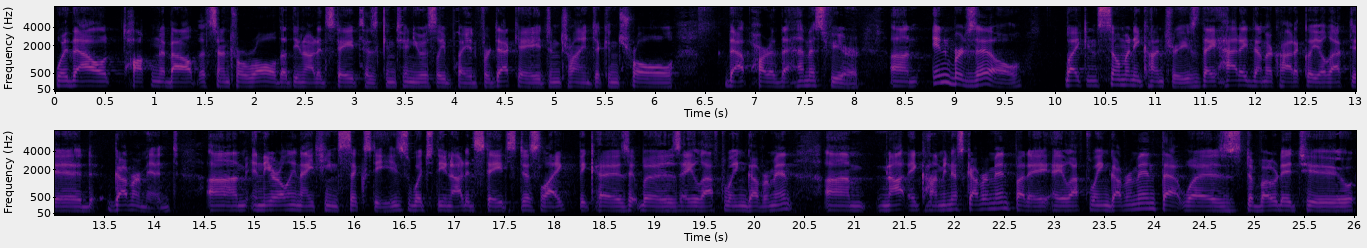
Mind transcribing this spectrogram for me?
without talking about the central role that the United States has continuously played for decades in trying to control that part of the hemisphere. Um, in Brazil, like in so many countries, they had a democratically elected government um, in the early 1960s, which the United States disliked because it was a left-wing government, um, not a communist government, but a, a left-wing government that was devoted to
